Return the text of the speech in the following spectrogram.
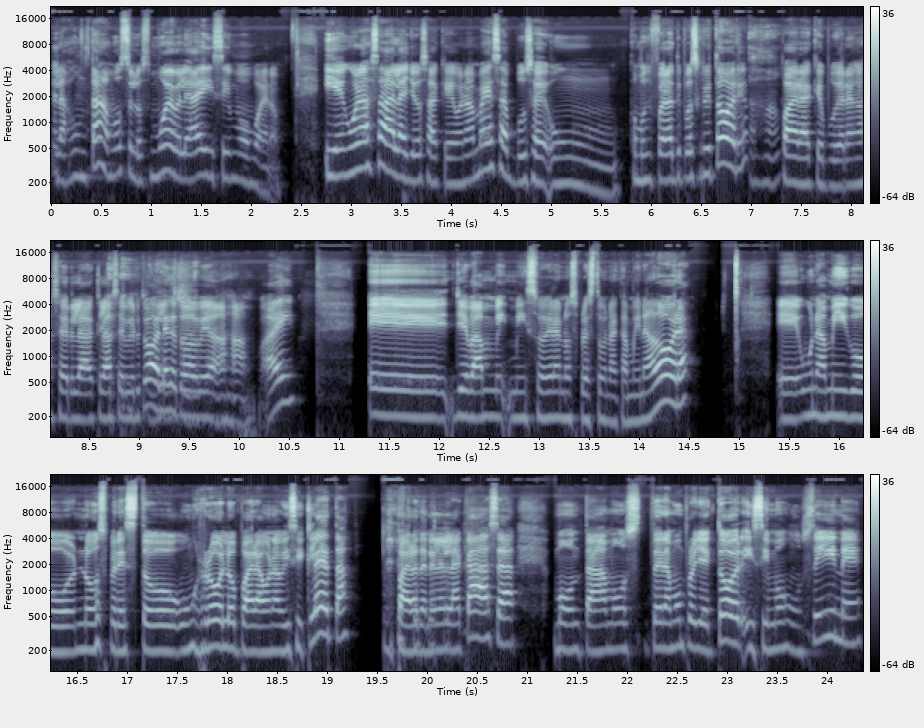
la juntamos, los muebles ahí hicimos, bueno. Y en una sala yo saqué una mesa, puse un, como si fuera tipo escritorio, Ajá. para que pudieran hacer la clase virtual, que todavía, ajá, ahí. Eh, lleva, mi, mi suegra nos prestó una caminadora. Eh, un amigo nos prestó un rolo para una bicicleta para tener en la casa. Montamos, tenemos un proyector, hicimos un cine.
